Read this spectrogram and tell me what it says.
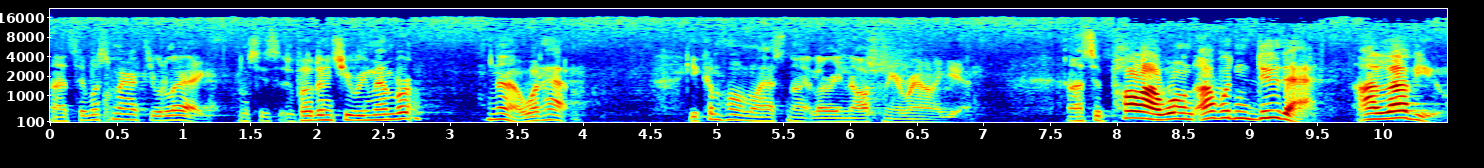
And I'd say, What's the matter with your leg? And she said, Well, don't you remember? No, what happened? You come home last night, Larry knocked me around again. And I said, Paul, I won't I wouldn't do that. I love you.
